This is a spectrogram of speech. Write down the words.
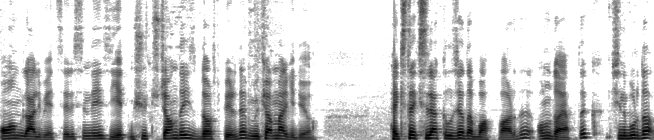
10 galibiyet serisindeyiz. 73 candayız. 4-1'de mükemmel gidiyor. Hextech silah kılıca da buff vardı. Onu da yaptık. Şimdi burada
